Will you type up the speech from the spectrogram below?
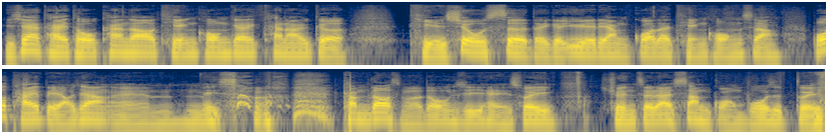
你现在抬头看到天空，应该看到一个铁锈色的一个月亮挂在天空上。不过台北好像嗯没什么，看不到什么东西嘿，所以选择来上广播是对的。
